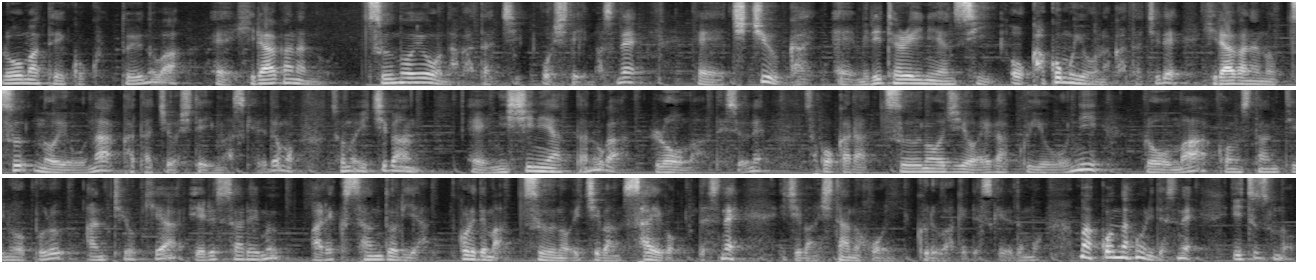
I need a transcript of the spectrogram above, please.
ローマ帝国というのは、えひらがなの「つ」のような形をしていますね。地中海、え Mediterranean Sea を囲むような形でひらがなの「つ」のような形をしていますけれどもその一番西にあったのがローマですよね。そこからつの字を描くようにローマコンスタンティノープルアンティオキアエルサレムアレクサンドリア。これでまあつの一番最後ですね。一番下の方に来るわけですけれども。まあこんな風にですね5つの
